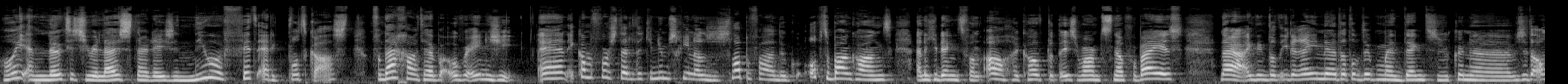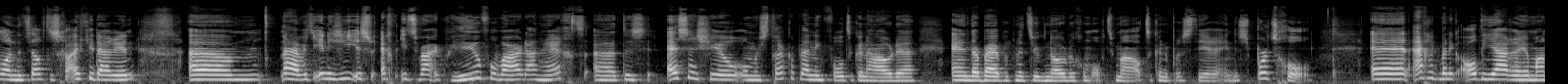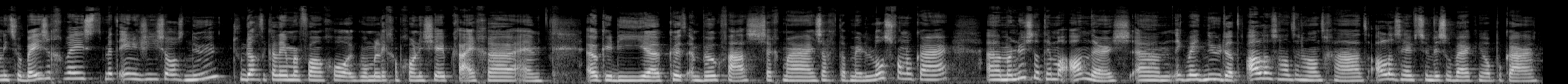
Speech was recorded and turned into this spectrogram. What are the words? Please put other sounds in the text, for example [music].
Hoi en leuk dat je weer luistert naar deze nieuwe Fit Addict podcast. Vandaag gaan we het hebben over energie. En ik kan me voorstellen dat je nu misschien als een slappe vaandoek op de bank hangt. En dat je denkt van, oh, ik hoop dat deze warmte snel voorbij is. Nou ja, ik denk dat iedereen uh, dat op dit moment denkt. Dus we, kunnen, we zitten allemaal in hetzelfde schuitje daarin. Um, nou ja, weet je, energie is echt iets waar ik heel veel waarde aan hecht. Uh, het is essentieel om een strakke planning vol te kunnen houden. En daarbij heb ik natuurlijk nodig om optimaal te kunnen presteren in de sportschool. En eigenlijk ben ik al die jaren helemaal niet zo bezig geweest met energie zoals nu. Toen dacht ik alleen maar van, goh, ik wil mijn lichaam gewoon in shape krijgen. En elke keer die uh, kut- en bulkfase, zeg maar, zag ik dat meer los van elkaar. Uh, maar nu is dat helemaal anders. Um, ik weet nu dat alles hand in hand gaat. Alles heeft zijn wisselwerking op elkaar.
